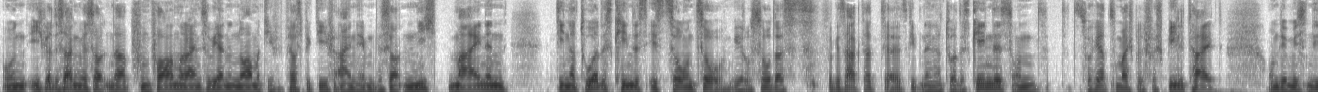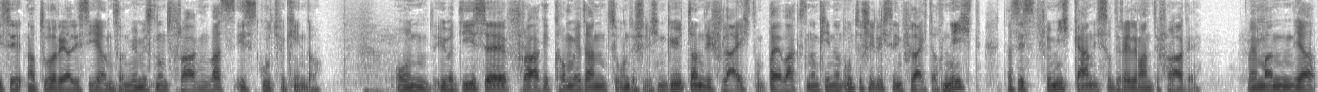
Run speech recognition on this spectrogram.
Und ich würde sagen, wir sollten da von vornherein so wie eine normative Perspektive einnehmen. Wir sollten nicht meinen, die Natur des Kindes ist so und so, wie Rousseau das so gesagt hat, es gibt eine Natur des Kindes und dazu gehört zum Beispiel Verspieltheit und wir müssen diese Natur realisieren, sondern wir müssen uns fragen, was ist gut für Kinder? Und über diese Frage kommen wir dann zu unterschiedlichen Gütern, die vielleicht bei Erwachsenen und Kindern unterschiedlich sind, vielleicht auch nicht. Das ist für mich gar nicht so die relevante Frage. Wenn man ja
